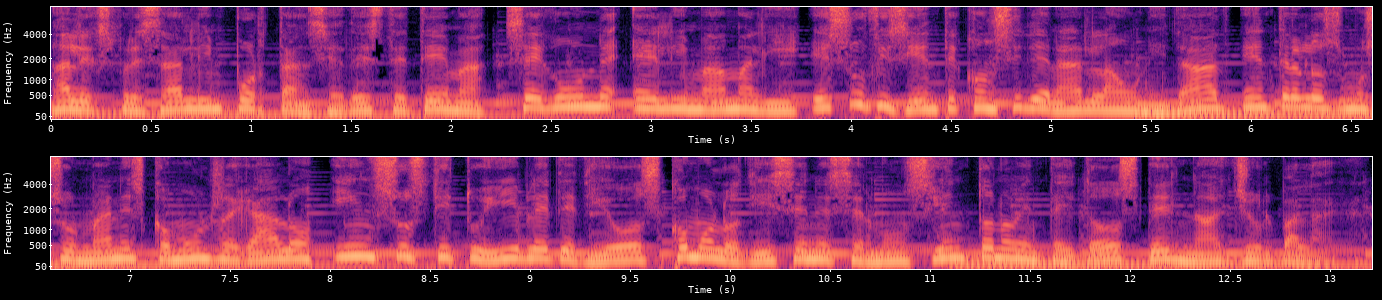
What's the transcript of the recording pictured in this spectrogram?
al expresar la importancia de este tema, según el imam Ali, es suficiente considerar la unidad entre los musulmanes como un regalo insustituible de Dios, como lo dice en el sermón 192 del Najul Balaga.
